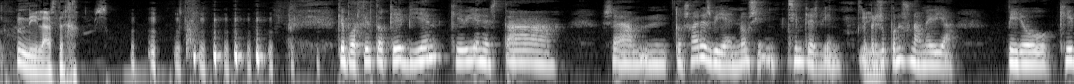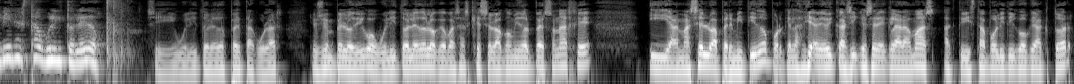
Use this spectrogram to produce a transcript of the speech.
ni las cejas. que por cierto, qué bien, qué bien está... O sea, mm, Tosar es bien, ¿no? Siempre es bien. Le presupones una media. Pero qué bien está Willy Toledo. Sí, Willy Toledo espectacular. Yo siempre lo digo, Willy Toledo lo que pasa es que se lo ha comido el personaje y además él lo ha permitido porque él a día de hoy casi que se declara más activista político que actor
